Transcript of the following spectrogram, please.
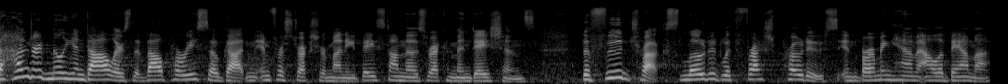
the $100 million that Valparaiso got in infrastructure money based on those recommendations, the food trucks loaded with fresh produce in Birmingham, Alabama,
